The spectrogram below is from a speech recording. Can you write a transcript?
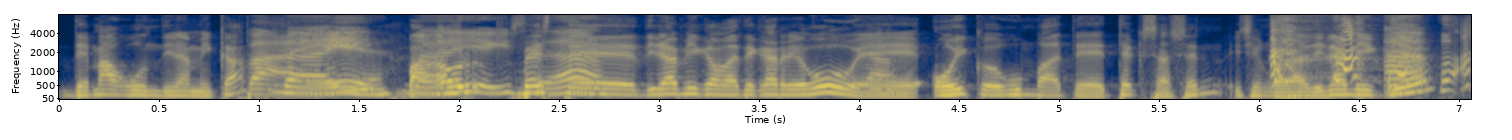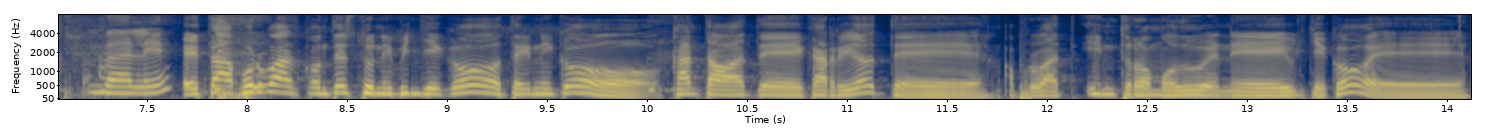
demagun dinamika. Bai, Ba, gaur bai, egize beste da. dinamika bat ekarri egu, Ja. e, oiko egun bat e, Texasen, izango da dinamikia. Vale. Eta apur bat kontestu nipintzeko tekniko kanta bat ekarriot, e, apur bat intro moduen e, ibiltzeko, e,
